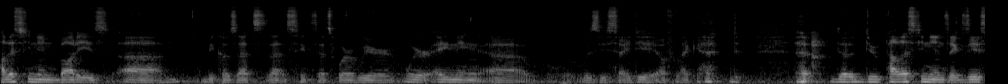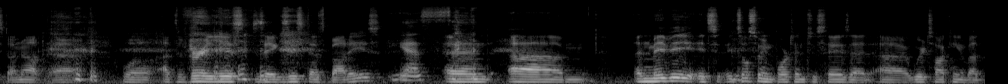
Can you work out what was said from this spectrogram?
Palestinian bodies um, because that's that's that's where we're we're aiming uh, with this idea of like do, do, Palestinians exist or not? Uh, well, at the very least, they exist as bodies. Yes. And um, and maybe it's it's also important to say that uh, we're talking about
